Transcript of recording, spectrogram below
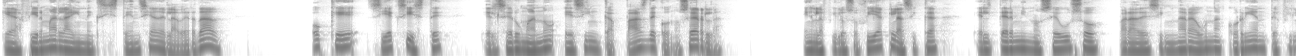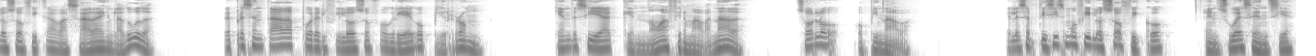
que afirma la inexistencia de la verdad, o que, si existe, el ser humano es incapaz de conocerla. En la filosofía clásica, el término se usó para designar a una corriente filosófica basada en la duda, representada por el filósofo griego Pirrón, quien decía que no afirmaba nada, solo opinaba. El escepticismo filosófico, en su esencia,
